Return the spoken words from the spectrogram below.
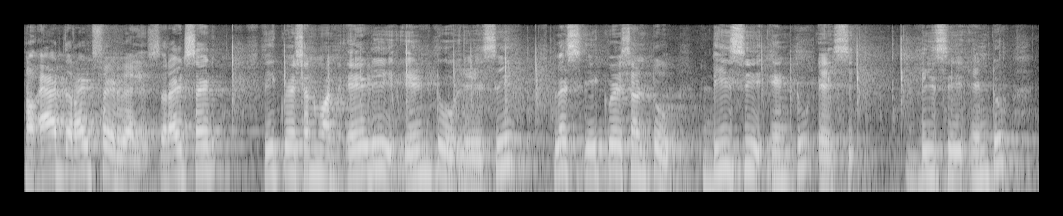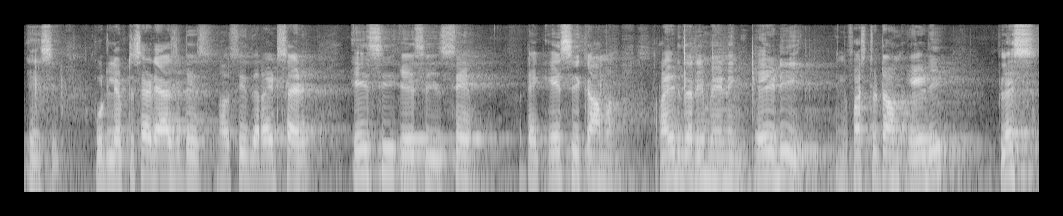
Now add the right side values. Right side equation 1 AD into AC plus equation 2 DC into AC. DC into AC. Put left side as it is. Now see the right side AC AC is same. So take AC common. Write the remaining AD in first term AD plus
